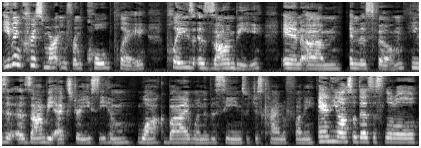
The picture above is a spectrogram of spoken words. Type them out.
Even Chris Martin from Coldplay plays a zombie in um in this film. He's a, a, zombie extra. You see him walk by one of the scenes, which is kind of funny. And he also does this little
